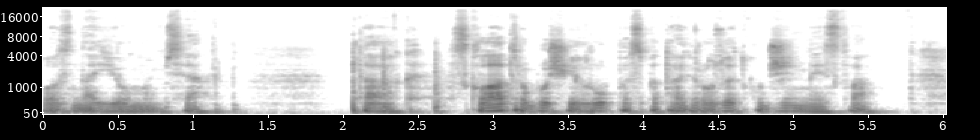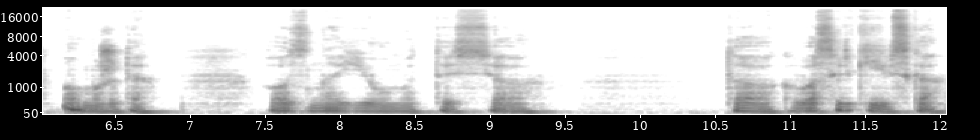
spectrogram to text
ознайомимося. Так, склад робочої групи з питань розвитку бджільництва. Ну, можете ознайомитися. Так, Васильківська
